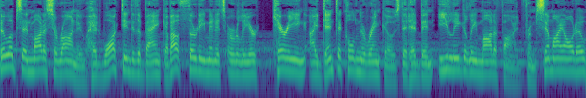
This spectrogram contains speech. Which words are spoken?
Phillips and Matasareanu had walked into the bank about 30 minutes earlier carrying identical Norincos that had been illegally modified from semi auto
